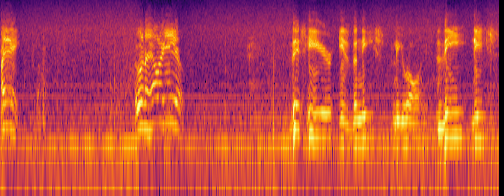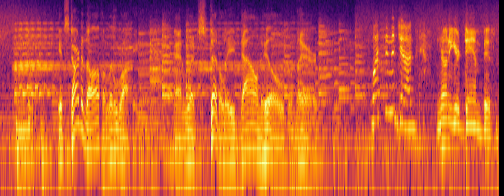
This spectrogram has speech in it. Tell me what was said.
Hey! Who in the hell are you? This here is the niece, Leroy. The niece. It started off a little rocky and went steadily downhill from there. What's in the jugs? None of your damn business.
